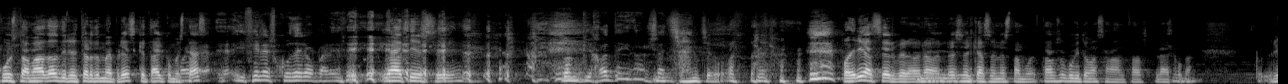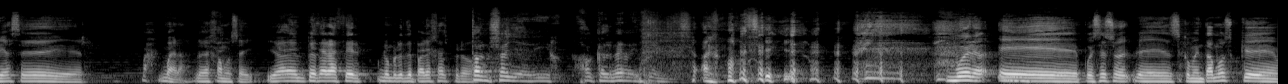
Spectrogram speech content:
Justo Amado, director de MEPRES. ¿Qué tal? ¿Cómo Bueno, estás? eh, Y fiel escudero parece. Gracias, sí. Don Quijote y Don Sancho. Sancho. Podría ser, pero no, no es el caso. No estamos, estamos un poquito más avanzados en la época. Podría ser. Bueno, lo dejamos ahí. Iba a empezar a hacer nombres de parejas, pero. Tom Sawyer y Huckleberry. Algo así. bueno, eh, pues eso, les comentamos que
